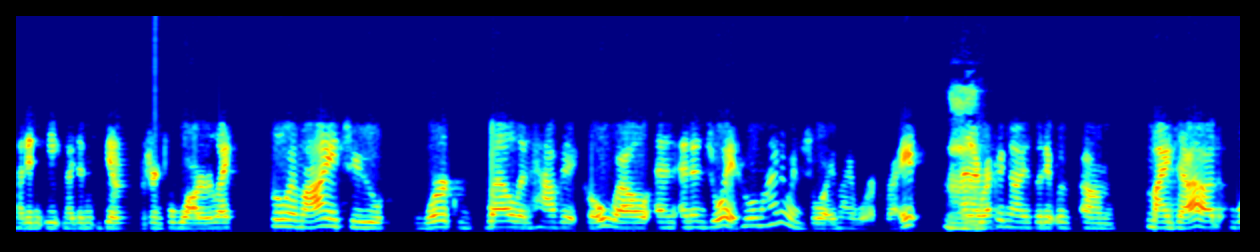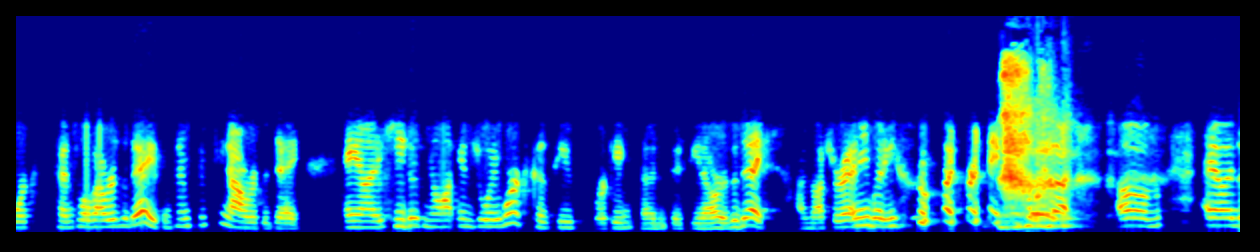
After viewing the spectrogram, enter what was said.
I didn't eat and I didn't get a drink of water. Like, who am I to work well and have it go well and and enjoy it? Who am I to enjoy my work, right? Mm. And I recognize that it was um, my dad works 10, 12 hours a day, sometimes 15 hours a day. And he does not enjoy work because he's working 10, 15 hours a day. I'm not sure anybody who that. Um, and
